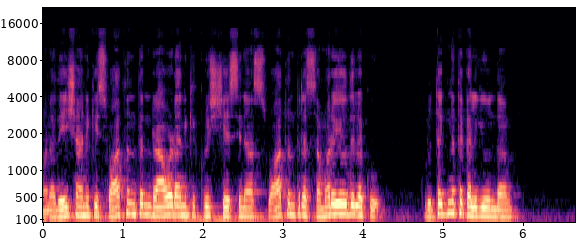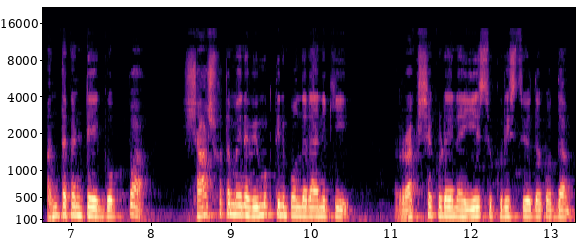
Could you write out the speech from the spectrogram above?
మన దేశానికి స్వాతంత్రం రావడానికి కృషి చేసిన స్వాతంత్ర సమరయోధులకు కృతజ్ఞత కలిగి ఉందాం. అంతకంటే గొప్ప శాశ్వతమైన విముక్తిని పొందడానికి రక్షకుడైన యేసుక్రీస్తు యొద్దకొద్దాం.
